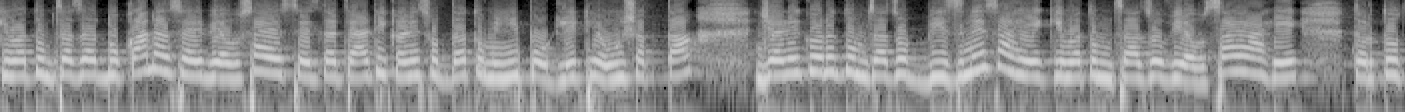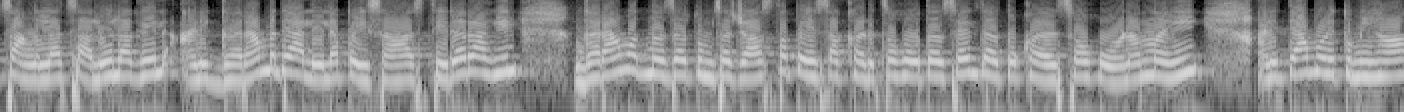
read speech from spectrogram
किंवा तुमचं जर दुकान असेल व्यवसाय असेल तर त्या ठिकाणी सुद्धा तुम्ही ही पोटली ठेवू शकता. जेणेकरून तुमचा जो बिझनेस आहे किंवा तुमचा जो व्यवसाय आहे तर तो चांगला चालू लागेल आणि घरामध्ये आलेला पैसा हा स्थिर राहील. घरामधनं जर तुमचा जास्त पैसा खर्च होत असेल तर तो खर्च होणार नाही. आणि त्यामुळे तुम्ही हा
